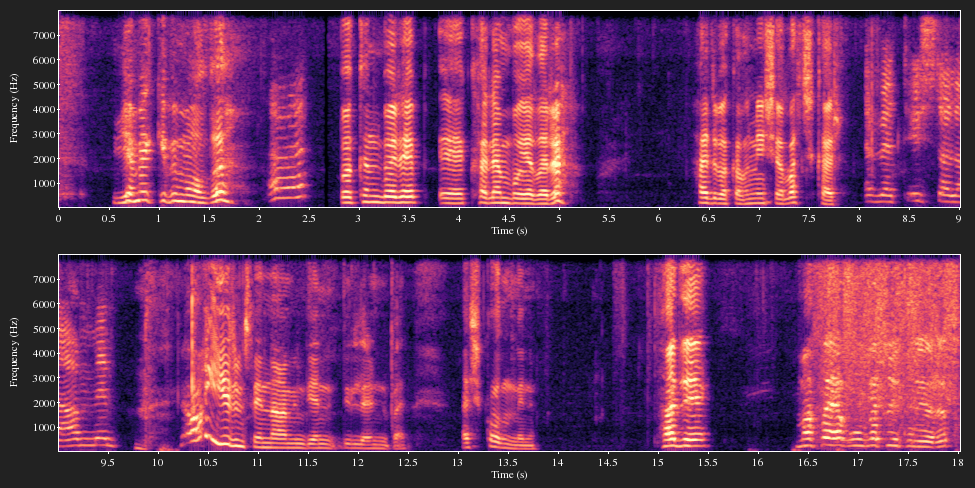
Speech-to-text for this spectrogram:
Yemek gibi mi oldu? Evet. Bakın böyle hep e, kalem boyaları. Hadi bakalım inşallah çıkar. Evet inşallah annem. Ay yerim senin amin diyen dillerini ben. Aşık olun benim. Hadi. Masaya kuvvet uyguluyoruz.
